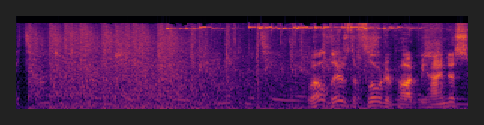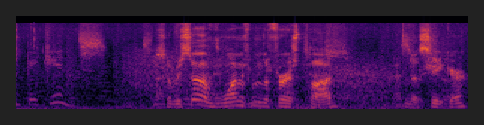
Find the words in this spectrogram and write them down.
It's hard to differentiate what volcanic material Well, there's the floater pod behind us. Begins. So we still have one from the first pod, the Seeker.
